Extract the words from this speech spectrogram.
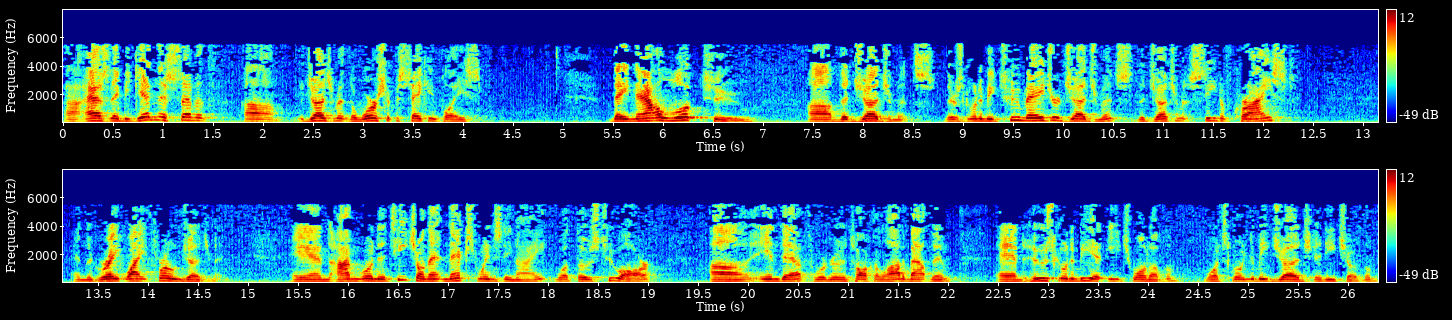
uh, as they begin this seventh uh, judgment, the worship is taking place. They now look to uh, the judgments. There's going to be two major judgments the judgment seat of Christ and the great white throne judgment. And I'm going to teach on that next Wednesday night, what those two are, uh, in depth. We're going to talk a lot about them and who's going to be at each one of them, what's going to be judged at each of them.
